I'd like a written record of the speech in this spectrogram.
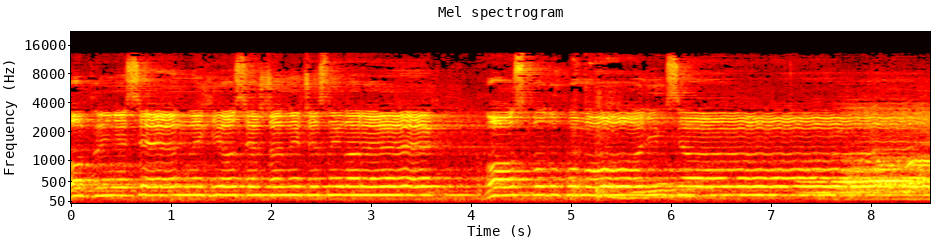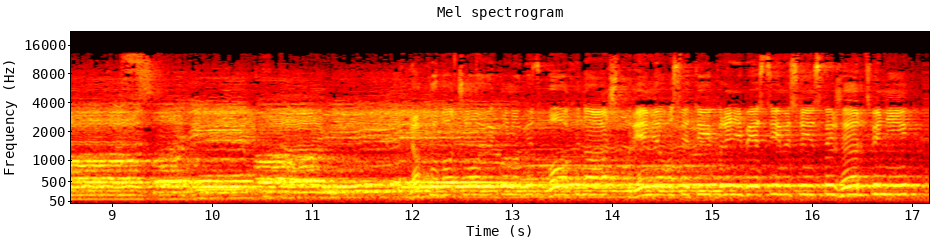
О принесенных и освященных честных дарах, Господу помолимся. Якого човеку любит Бог наш, премия во святый пренебесный мыслинский жертвенник,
